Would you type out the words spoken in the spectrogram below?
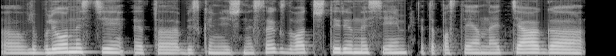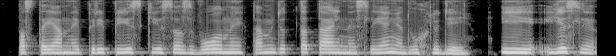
а, влюбленности это бесконечный секс 24 на 7, это постоянная тяга, постоянные переписки, созвоны. Там идет тотальное слияние двух людей. И если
